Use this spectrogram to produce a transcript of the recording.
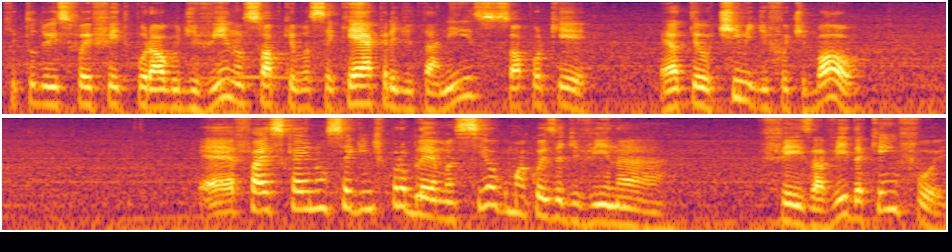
que tudo isso foi feito por algo divino só porque você quer acreditar nisso, só porque é o teu time de futebol, é, faz cair num seguinte problema: se alguma coisa divina fez a vida, quem foi?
